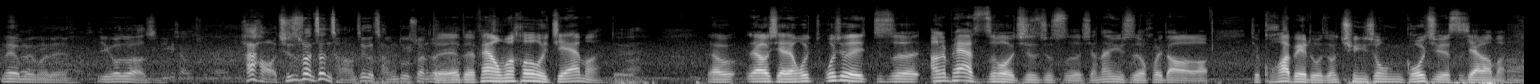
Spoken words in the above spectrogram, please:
没有没有没有，一个多小时。还好，其实算正常，这个长度算正常。对对，反正我们很会剪嘛，对。然后然后现在我我觉得就是 Underpass 之后，其实就是相当于是回到了就科华北路这种群雄割据的时间了嘛。啊，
